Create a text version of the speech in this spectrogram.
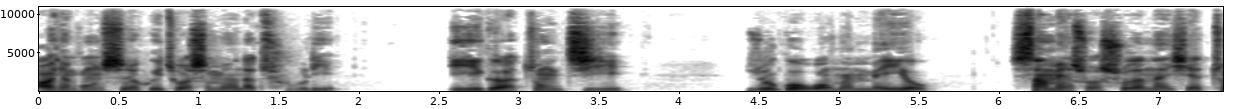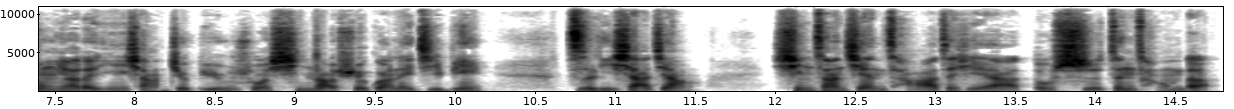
保险公司会做什么样的处理？第一个重疾，如果我们没有上面所说的那些重要的影响，就比如说心脑血管类疾病、智力下降、心脏检查这些啊，都是正常的。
